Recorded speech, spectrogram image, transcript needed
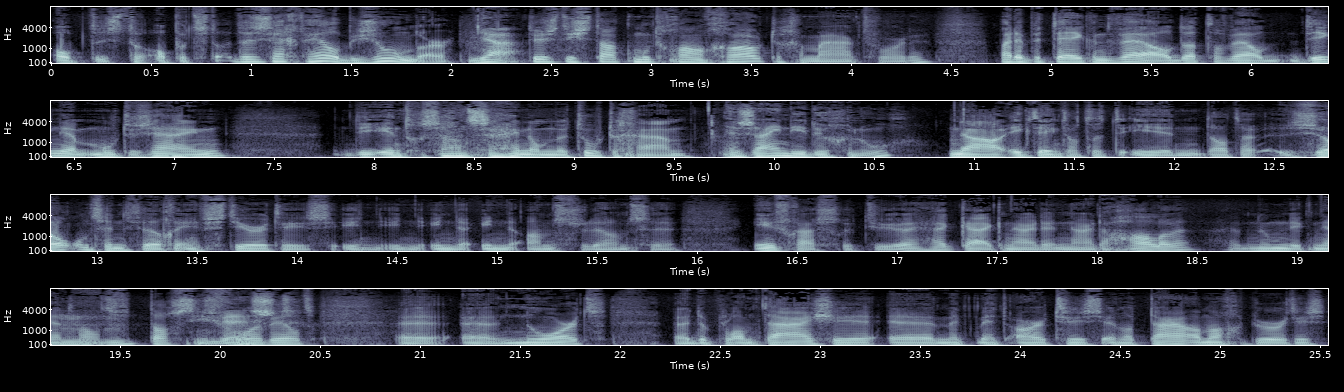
op, de, op het Dat is echt heel bijzonder. Ja. Dus die stad moet gewoon groter gemaakt worden. Maar dat betekent wel dat er wel dingen moeten zijn die interessant zijn om naartoe te gaan. En zijn die er genoeg? Nou, ik denk dat, het in, dat er zo ontzettend veel geïnvesteerd is in, in, in, de, in de Amsterdamse infrastructuur. He, kijk naar de, naar de Hallen, noemde ik net al, mm -hmm. fantastisch West. voorbeeld. Uh, uh, Noord, uh, de plantage met, met Artis en wat daar allemaal gebeurd is.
